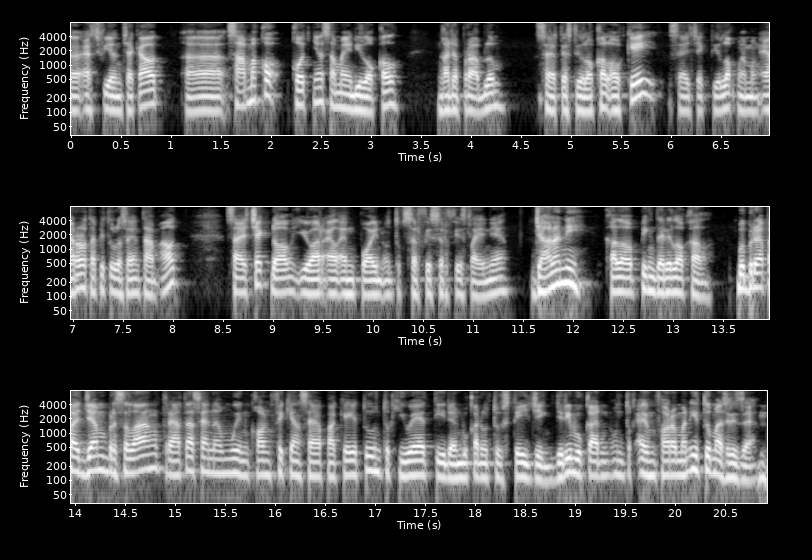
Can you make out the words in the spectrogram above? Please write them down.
uh, SVN checkout. Uh, sama kok code-nya sama yang di local, nggak ada problem. Saya tes di lokal, oke. Okay. Saya cek di log memang error, tapi tulisannya timeout. Saya cek dong URL endpoint untuk service-service lainnya. Jalan nih kalau ping dari lokal. Beberapa jam berselang, ternyata saya nemuin config yang saya pakai itu untuk UAT dan bukan untuk staging. Jadi bukan untuk environment itu, Mas Riza.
